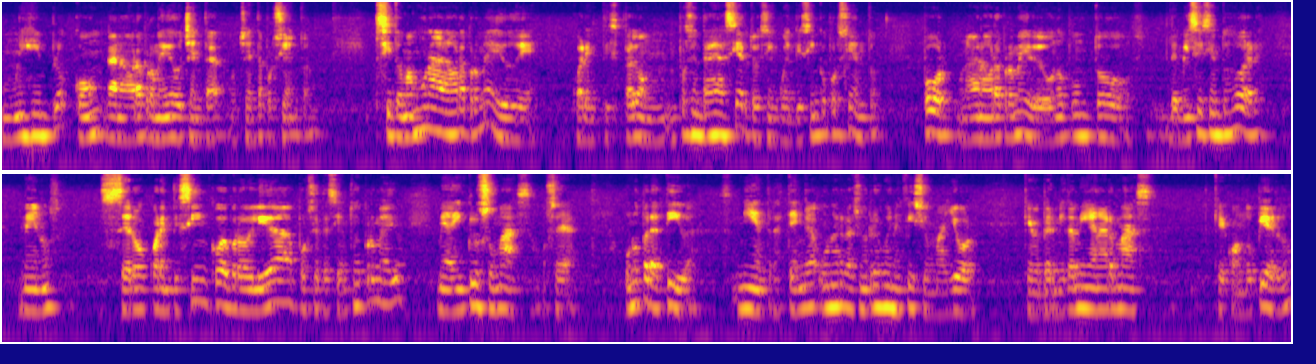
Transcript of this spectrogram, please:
un ejemplo con ganadora promedio de 80%. 80% Si tomamos una ganadora promedio de 40, perdón, un porcentaje de acierto de 55% por una ganadora promedio de 1. de 1.600 dólares menos 0.45 de probabilidad por 700 de promedio, me da incluso más. O sea, una operativa mientras tenga una relación riesgo-beneficio mayor que me permita a mí ganar más que cuando pierdo,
